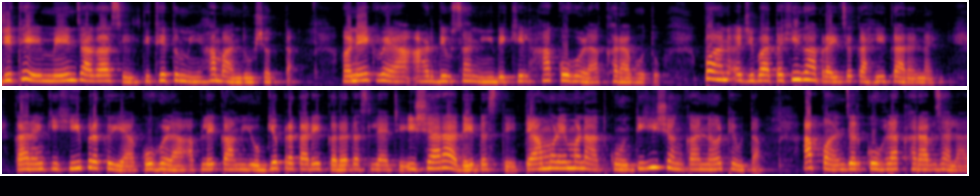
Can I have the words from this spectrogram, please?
जिथे मेन जागा असेल तिथे तुम्ही हा बांधू शकता. अनेक वेळा आठ दिवसांनी देखील हा कोहळा खराब होतो. पण अजिबातही घाबरायचं काही कारण नाही. कारण की ही प्रक्रिया कोहळा आपले काम योग्य प्रकारे करत असल्याचे इशारा देत असते. त्यामुळे मनात कोणतीही शंका न ठेवता आपण जर कोहळा खराब झाला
